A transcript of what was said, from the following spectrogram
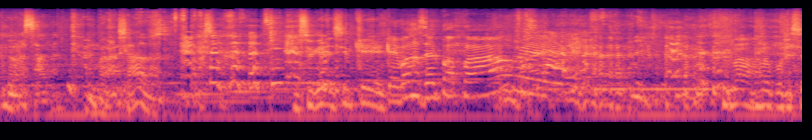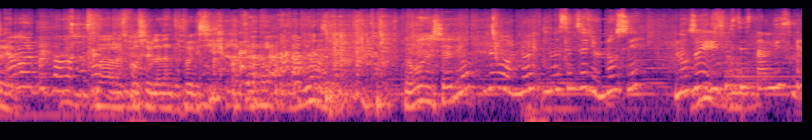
Embarazada. Embarazada. Eso quiere decir que. ¡Que vas a ser papá, hombre! No, no puede ser. Amor, por favor, no No, no es posible tanta felicidad. ¿No, amor, en serio? No, no, no es en serio, no sé. No sé, ellos te están diciendo.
